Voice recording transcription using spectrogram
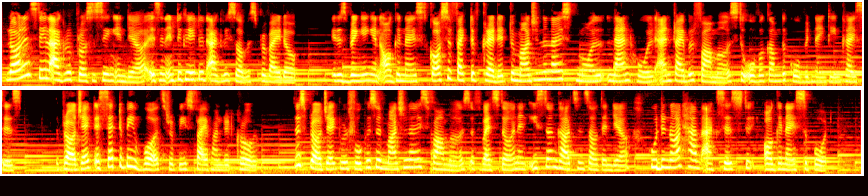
Lawrencedale Agro Processing India is an integrated agri service provider. It is bringing an organized, cost effective credit to marginalized small landhold and tribal farmers to overcome the COVID 19 crisis. The project is said to be worth Rs 500 crore. This project will focus on marginalized farmers of Western and Eastern Ghats in South India who do not have access to organized support.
